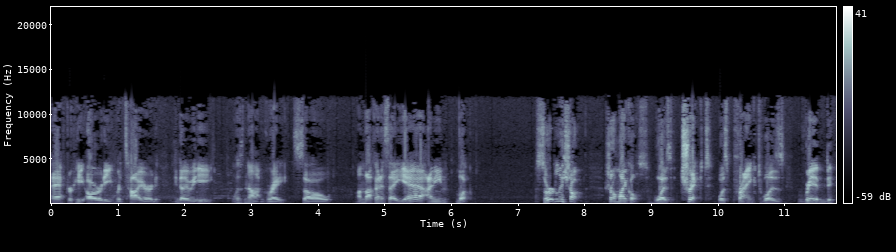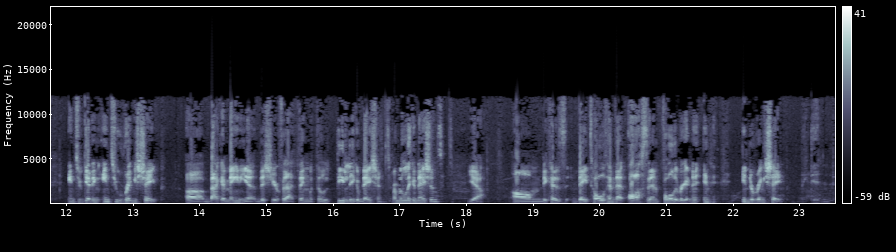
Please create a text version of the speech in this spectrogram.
after he already retired in WWE was not great. So, I'm not going to say, yeah, I mean, look, certainly Shawn, Shawn Michaels was tricked, was pranked, was ribbed into getting into ring shape uh, back at Mania this year for that thing with the, the League of Nations. Remember the League of Nations? Yeah. Um, because they told him that Austin and Foley were getting in, in, into ring shape. Didn't.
